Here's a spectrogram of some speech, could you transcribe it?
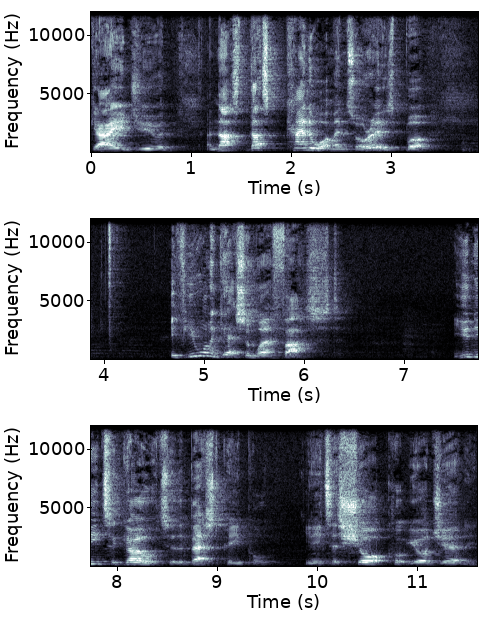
guides you, and, and that's, that's kind of what a mentor is. But if you want to get somewhere fast, you need to go to the best people you need to shortcut your journey.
